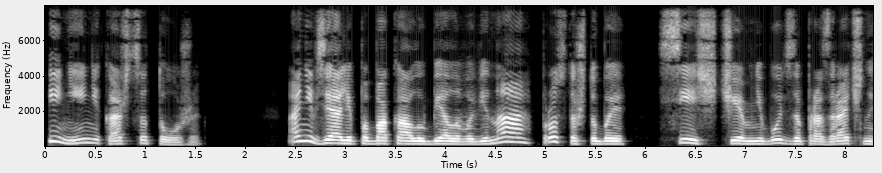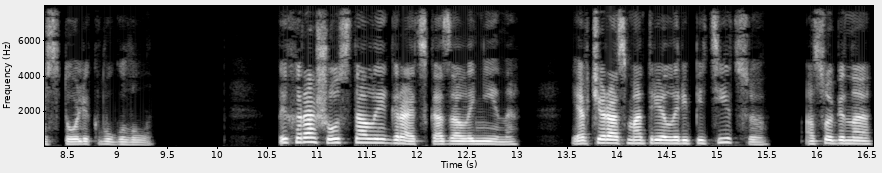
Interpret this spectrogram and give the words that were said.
и Нине, кажется, тоже. Они взяли по бокалу белого вина, просто чтобы сесть чем-нибудь за прозрачный столик в углу. «Ты хорошо стала играть», — сказала Нина. «Я вчера смотрела репетицию, особенно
